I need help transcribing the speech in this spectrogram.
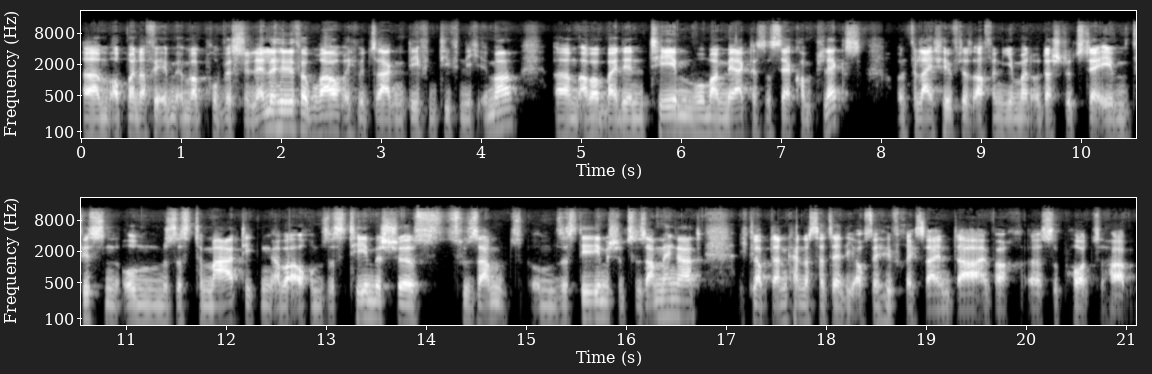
Ähm, ob man dafür eben immer professionelle Hilfe braucht, ich würde sagen, definitiv nicht immer. Ähm, aber bei den Themen, wo man merkt, es ist sehr komplex und vielleicht hilft es auch, wenn jemand unterstützt, der eben Wissen um Systematiken, aber auch um systemisches zusammen, um systemische Zusammenhänge hat. Ich glaube, dann kann das tatsächlich auch sehr hilfreich sein, da einfach äh, Support zu haben.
